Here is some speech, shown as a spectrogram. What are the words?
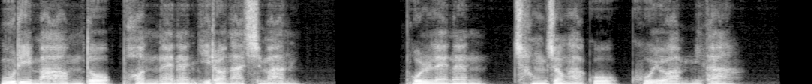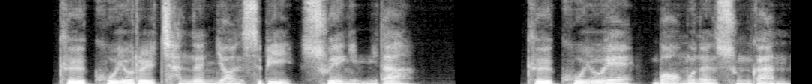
우리 마음도 번뇌는 일어나지만 본래는 청정하고 고요합니다. 그 고요를 찾는 연습이 수행입니다. 그 고요에 머무는 순간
